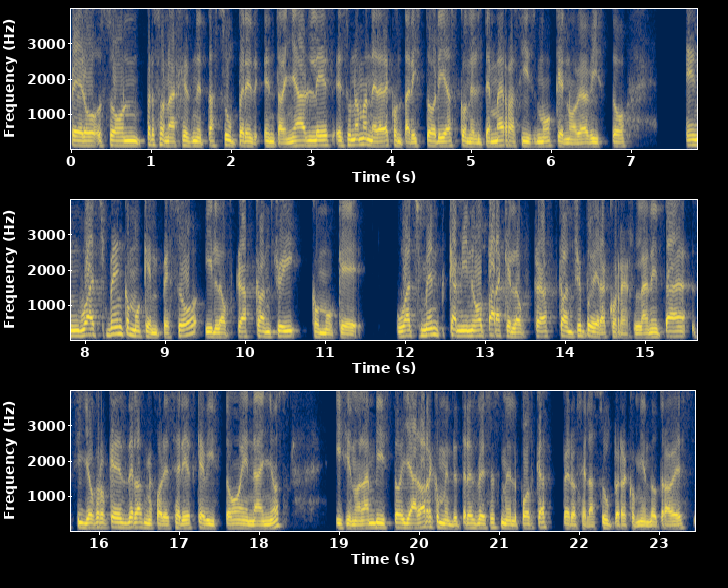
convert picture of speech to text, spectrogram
pero son personajes neta súper entrañables. Es una manera de contar historias con el tema de racismo que no había visto en Watchmen como que empezó y Lovecraft Country como que Watchmen caminó para que Lovecraft Country pudiera correr. La neta, sí, yo creo que es de las mejores series que he visto en años. Y si no la han visto, ya la recomendé tres veces en el podcast, pero se la súper recomiendo otra vez.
